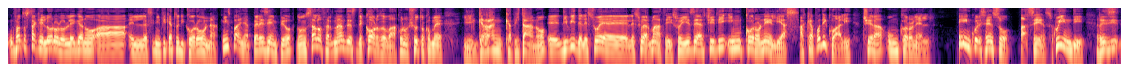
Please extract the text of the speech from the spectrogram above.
Il fatto sta che loro lo legano al significato di corona. In Spagna, per esempio, Gonzalo Fernández de Córdoba, conosciuto come il Gran Capitano, eh, divide le sue, le sue armate, i suoi eserciti in coronelias, a capo dei quali c'era un coronel. E in quel senso ha senso. Quindi, resi-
